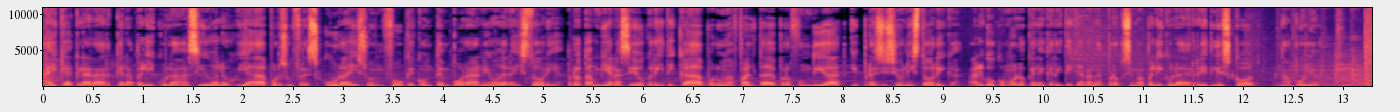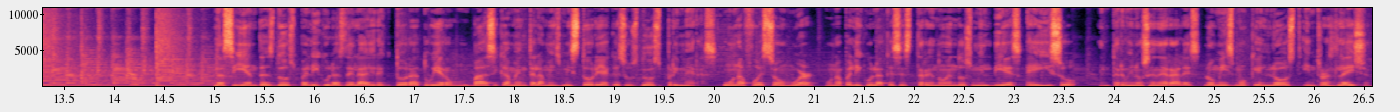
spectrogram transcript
Hay que aclarar que la película ha sido elogiada por su frescura y su enfoque contemporáneo de la historia, pero también ha sido criticada por una falta de profundidad y precisión histórica, algo como lo que le critican a la próxima película de Ridley Scott, Napoleón. Las siguientes dos películas de la directora tuvieron básicamente la misma historia que sus dos primeras. Una fue Somewhere, una película que se estrenó en 2010 e hizo, en términos generales, lo mismo que en Lost in Translation,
